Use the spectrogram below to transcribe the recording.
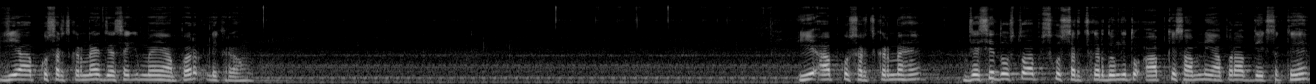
ये आपको सर्च करना है, जैसे कि मैं यहाँ पर लिख रहा हूँ। ये आपको सर्च करना है। जैसे दोस्तों आप इसको सर्च कर दोगे तो आपके सामने यहाँ पर आप देख सकते हैं,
